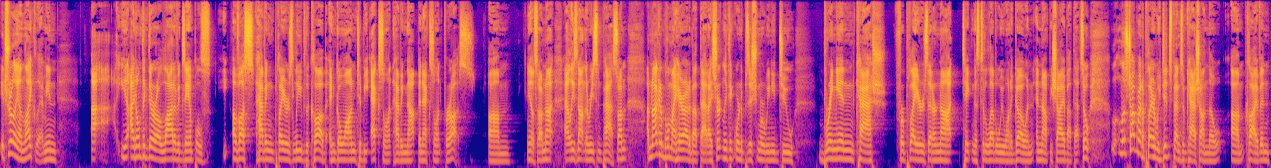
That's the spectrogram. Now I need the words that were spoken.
it's really unlikely. I mean, I, you know, I don't think there are a lot of examples of us having players leave the club and go on to be excellent, having not been excellent for us. Um, you know, so I'm not, at least not in the recent past. So I'm, I'm not going to pull my hair out about that. I certainly think we're in a position where we need to bring in cash for players that are not taking us to the level we want to go and, and not be shy about that. So let's talk about a player we did spend some cash on though, um, Clive, and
